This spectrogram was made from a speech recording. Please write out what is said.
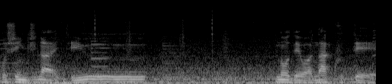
く信じないっていうのではなくて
